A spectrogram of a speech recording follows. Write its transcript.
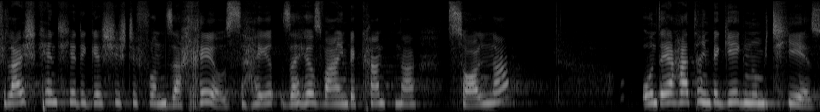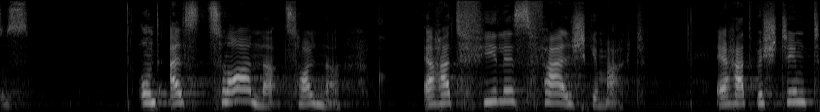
Vielleicht kennt ihr die Geschichte von Zachäus. Zachäus war ein bekannter Zollner und er hat eine Begegnung mit Jesus. Und als Zollner, Zollner, er hat vieles falsch gemacht. Er hat bestimmt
